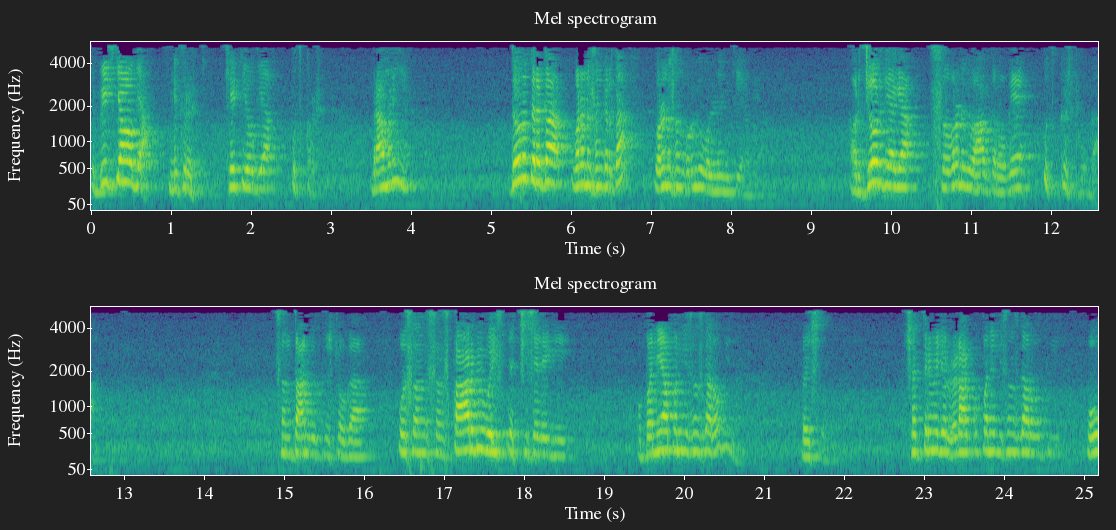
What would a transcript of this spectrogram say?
तो बीज क्या हो गया? निकृष्ट। खेती हो गया उत्कृष्ट ब्राह्मणी है। दोनों तरह का वर्ण संकरता, वर्ण संकरण को वर्णन किया गया। और ज़ोर दिया गया सवर्ण विवाह करोगे, उत्कृष्ट होगा। संतान भी उत्कृष्ट होगा। वो संस्कार भी वही अच्छी चलेगी। वो बनियापन की संस्कार होगी ना? वैसे क्षत्र में जो लड़ाकूपने की संस्कार होती है, वो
